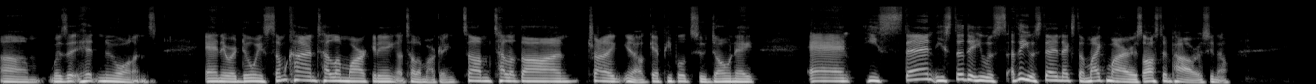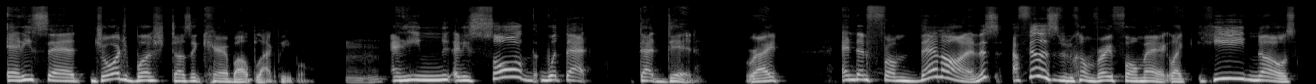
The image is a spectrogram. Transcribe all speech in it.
um, was it hit New Orleans, and they were doing some kind of telemarketing or telemarketing, some telethon, trying to you know get people to donate. And he stand he stood there. He was I think he was standing next to Mike Myers, Austin Powers, you know, and he said George Bush doesn't care about black people, Mm-hmm. and he kn- and he saw what that that did, right? And then from then on, and this I feel this has become very fomatic. Like he knows,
